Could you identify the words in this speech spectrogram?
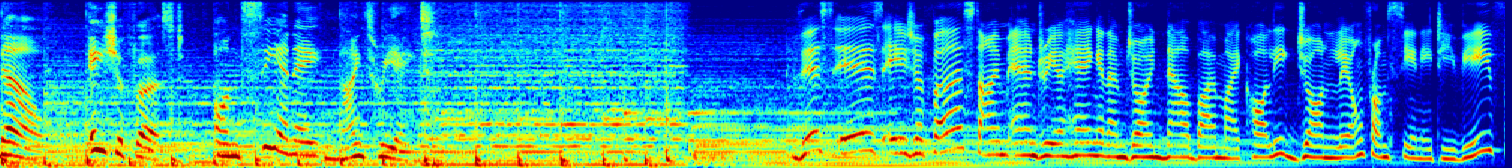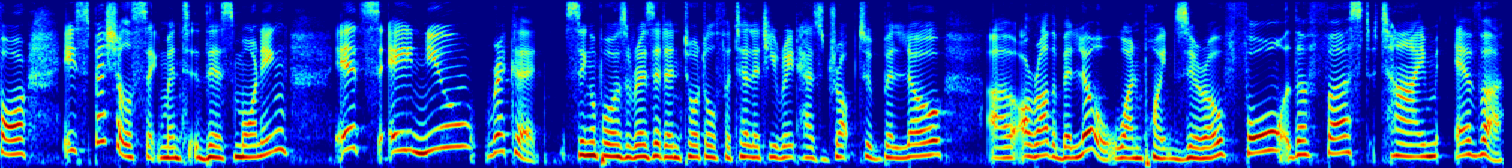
Now, Asia First on CNA 938. This is Asia First. I'm Andrea Heng, and I'm joined now by my colleague John Leong from CNA TV for a special segment this morning. It's a new record. Singapore's resident total fertility rate has dropped to below, uh, or rather below 1.0 for the first time ever.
